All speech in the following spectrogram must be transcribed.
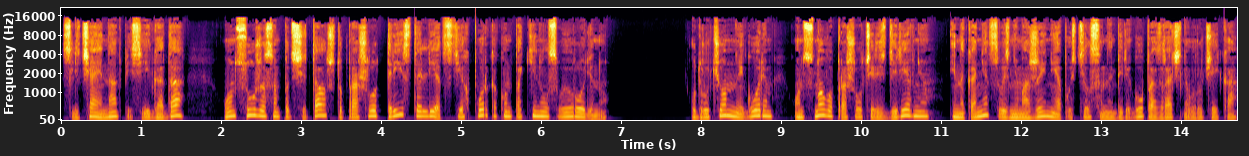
Сличая надписи и года, он с ужасом подсчитал, что прошло 300 лет с тех пор, как он покинул свою родину. Удрученный горем, он снова прошел через деревню и, наконец, в изнеможении опустился на берегу прозрачного ручейка.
